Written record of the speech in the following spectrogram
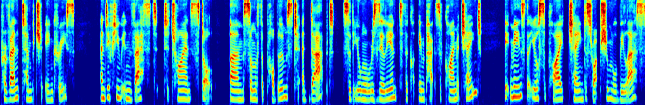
prevent temperature increase, and if you invest to try and stop um, some of the problems to adapt so that you're more resilient to the impacts of climate change, it means that your supply chain disruption will be less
